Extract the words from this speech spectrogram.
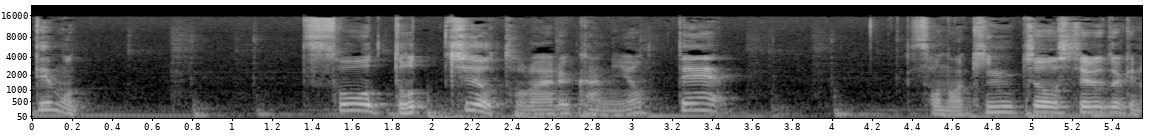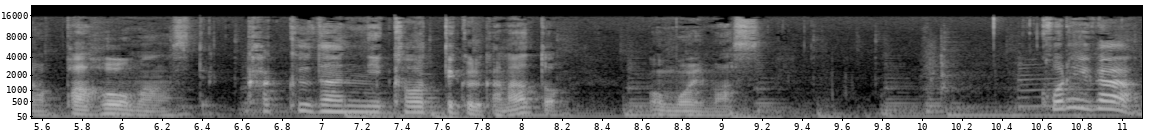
でもそうどっちを捉えるかによってその緊張してる時のパフォーマンスって格段に変わってくるかなと思います。これが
